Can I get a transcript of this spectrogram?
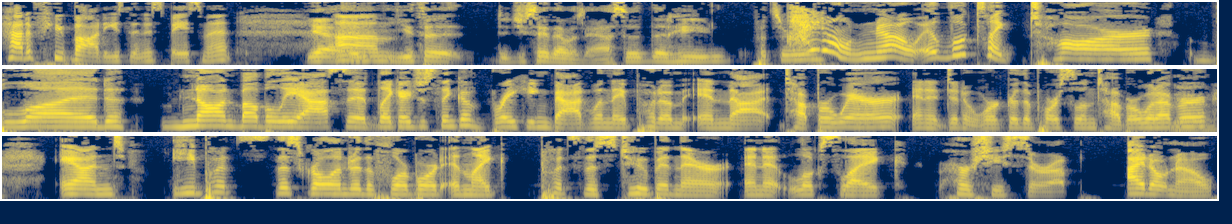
had a few bodies in his basement. Yeah, Um, th- did you say that was acid that he puts her in? I don't know. It looked like tar, blood, non-bubbly acid. Like I just think of Breaking Bad when they put him in that Tupperware and it didn't work or the porcelain tub or whatever. And he puts this girl under the floorboard and like puts this tube in there and it looks like Hershey syrup. I don't know.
